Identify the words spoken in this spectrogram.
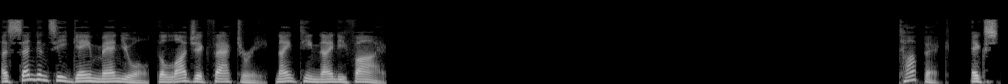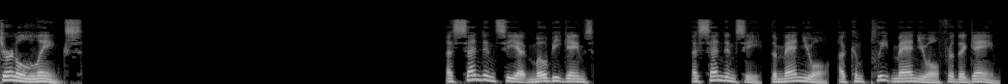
Ascendancy Game Manual, The Logic Factory, 1995 Topic: External links. Ascendancy at MobyGames Ascendancy, the manual, a complete manual for the game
